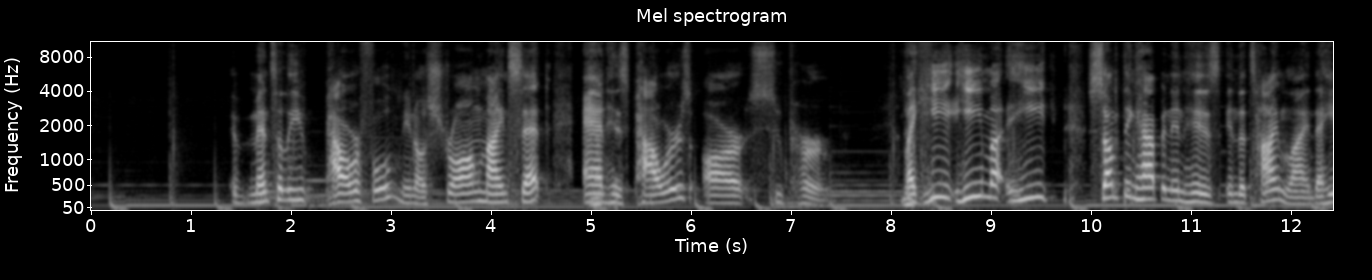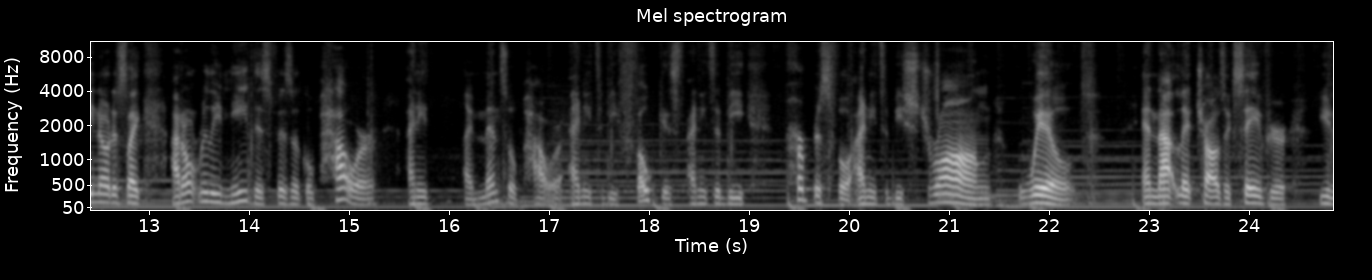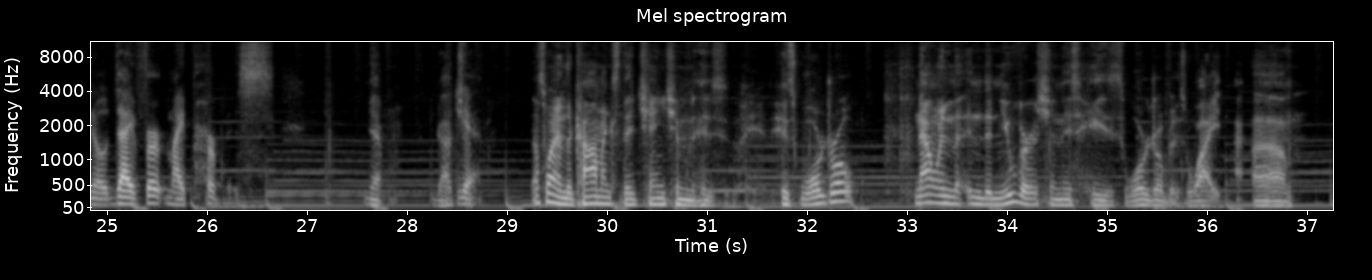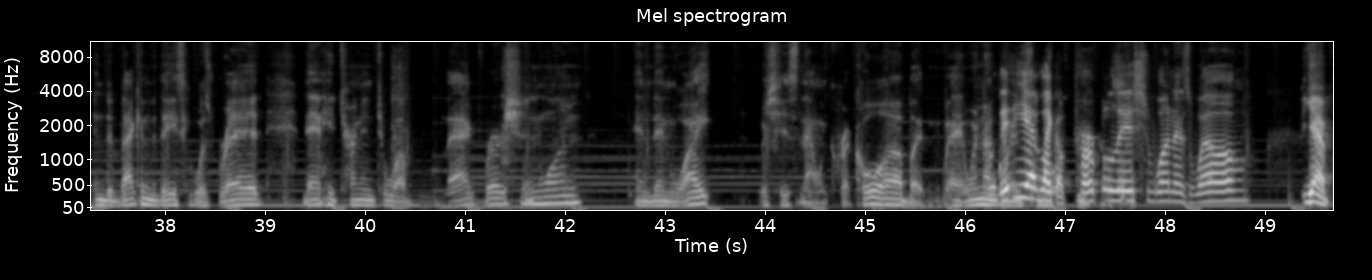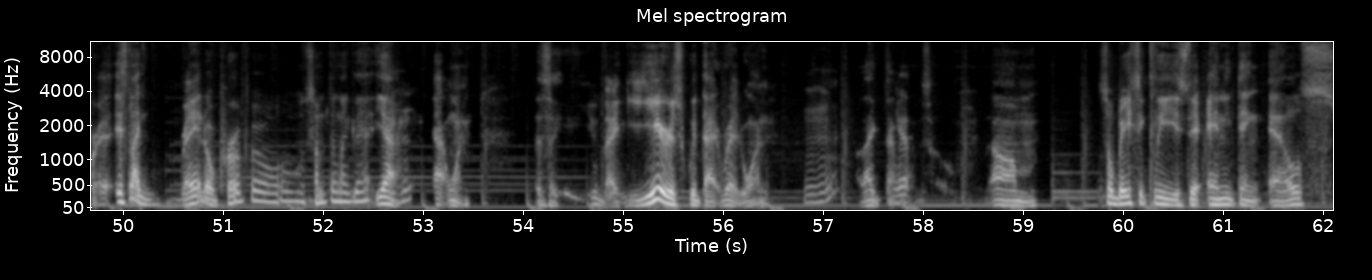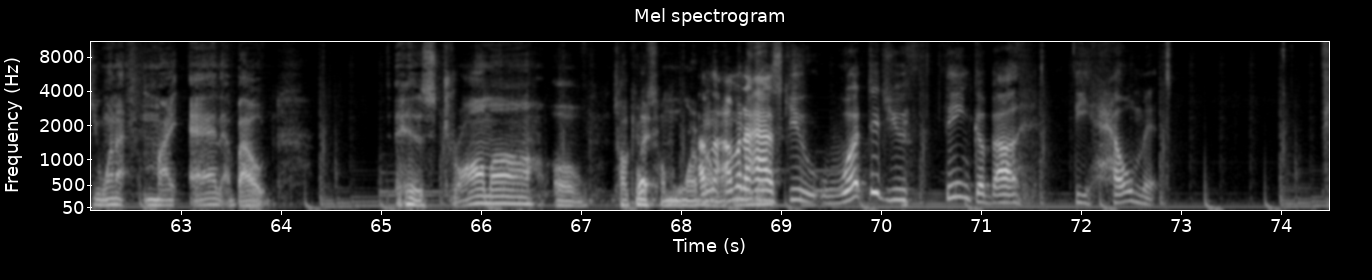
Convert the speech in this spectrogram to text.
mentally powerful you know strong mindset and mm-hmm. his powers are superb like he he he something happened in his in the timeline that he noticed like i don't really need this physical power i need my mental power i need to be focused i need to be purposeful i need to be strong willed and not let charles xavier you know divert my purpose Yeah. Gotcha. Yeah. That's why in the comics they change him his his wardrobe. Now in the in the new version is his wardrobe is white. Um in the back in the days he was red, then he turned into a black version one and then white. which is now in Krakoa, but hey, we're not. Well, did he have like a purplish one as well? Yeah, it's like red or purple, or something like that. Yeah, Mhm. that one. It's like like years with that red one. hmm I like that Yep. one. So, um, so basically, is there anything else you want to might add about his drama or talking What- some more? About I'm, I'm gonna ask you, what did you think about the helmet?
